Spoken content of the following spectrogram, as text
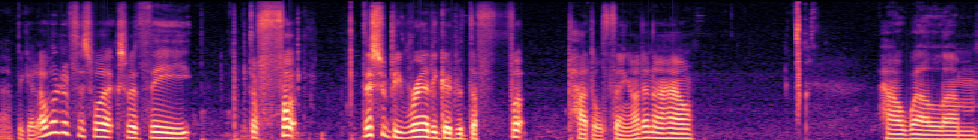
that'd be good. I wonder if this works with the the foot. This would be really good with the foot paddle thing. I don't know how how well um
